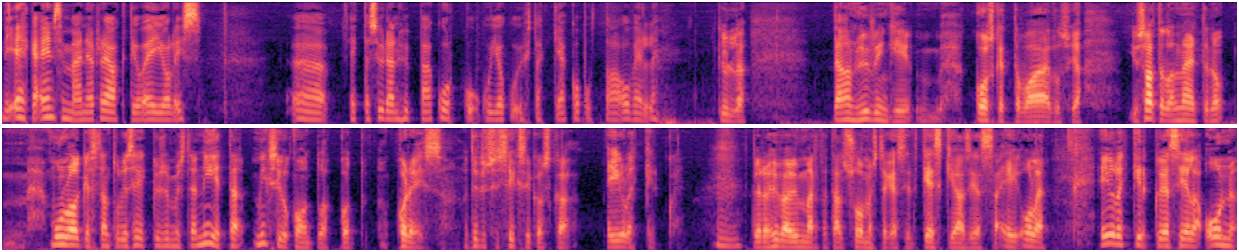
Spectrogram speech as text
niin ehkä ensimmäinen reaktio ei olisi, ö, että sydän hyppää kurkkuun, kun joku yhtäkkiä koputtaa ovelle. Kyllä. Tämä on hyvinkin koskettava ajatus ja jos ajatellaan näin, että no, mulla oikeastaan tuli se kysymys, että niin, että miksi kokoontua kodeissa? No tietysti siksi, koska ei ole kirkkoja. Hmm. Meidän hyvä ymmärtää täältä Suomesta käsin, että Keski-Aasiassa ei ole, ei ole kirkkoja. Siellä on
